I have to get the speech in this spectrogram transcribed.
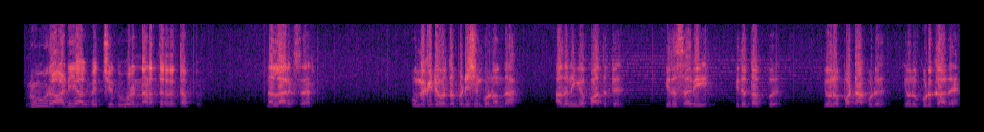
நூறு அடியால் வச்சு இந்த ஊரை நடத்துறது தப்பு. நல்லா இருக்கு சார். உங்ககிட்ட ஒருத்த பெடிஷன் கொண்டு வந்தா அதை நீங்க பாத்துட்டு இது சரி இது தப்பு இவனுக்கு பட்டா கொடு இவனுக்கு கொடுக்காத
